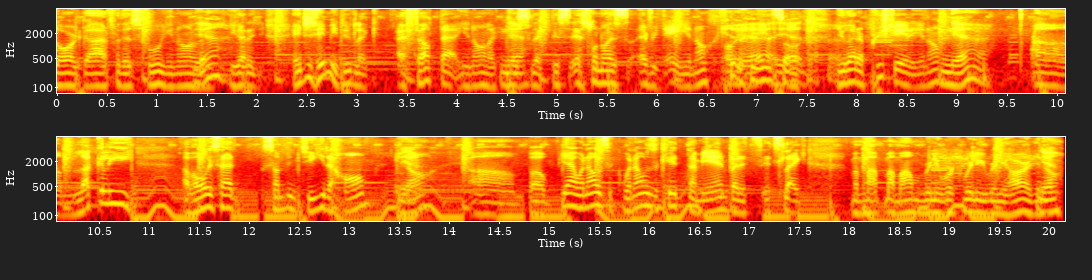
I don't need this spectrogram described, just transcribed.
Lord God, for this food, you know? Like, Yeah. You gotta, it just hit me, dude. Like, I felt that, you know? Like, this, like, this, eso no es every day, you know? Oh, I yeah, mean? So, yeah, you gotta appreciate it, you know? yeah. Um, luckily, I've always had something to eat at home. You Yeah. know. Um, but yeah, when I was when I was a kid, también. But it's it's like my mom, my mom really worked really really hard, you Yeah. know,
